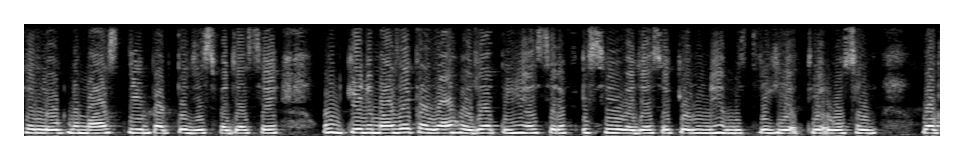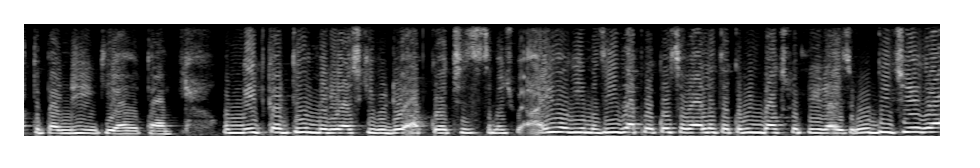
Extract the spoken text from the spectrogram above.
थे लोग नमाज़ नहीं पढ़ते जिस वजह से उनकी नमाजें कजा हो जाती हैं, सिर्फ़ इसी वजह से कि उन्होंने हम स्त्री की होती है और वो गसल वक्त पर नहीं किया होता। उम्मीद करती हूँ मेरी आज की वीडियो आपको अच्छे से समझ में आई होगी। मजीद आपका कोई सवाल है तो कमेंट बॉक्स में अपनी राय ज़रूर दीजिएगा।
